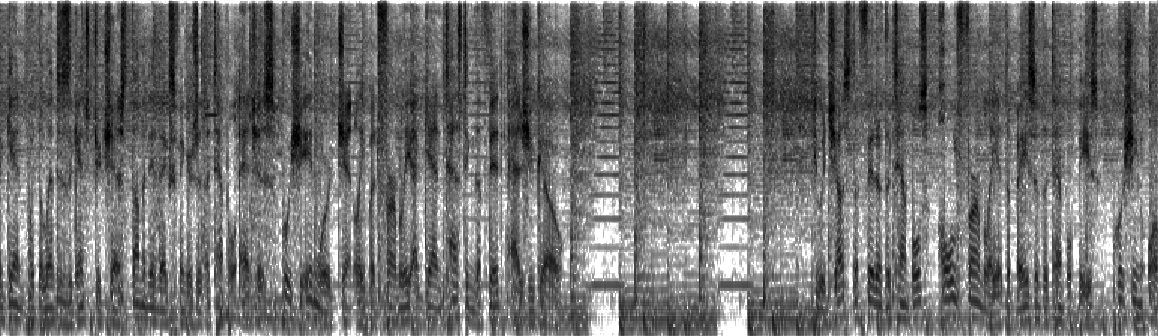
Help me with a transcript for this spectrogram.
again put the lenses against your chest, thumb and index fingers at the temple edges. Push inward gently but firmly, again testing the fit as you go. To adjust the fit of the temples, hold firmly at the base of the temple piece, pushing or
